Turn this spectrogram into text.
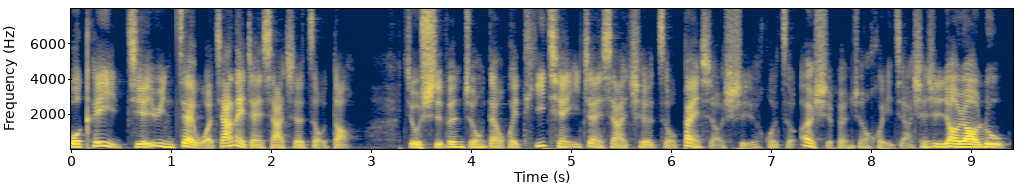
我可以捷运在我家那站下车走到就十分钟，但我会提前一站下车走半小时或走二十分钟回家，甚至绕绕路，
